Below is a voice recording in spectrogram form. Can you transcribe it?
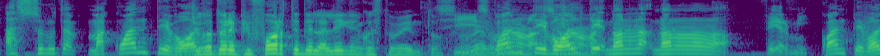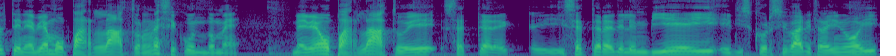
assolutamente... Ma quante Il volte... giocatore più forte della Lega in questo momento? Sì, no. Quante secondo volte... No, no, no, no, no, no, no, fermi. Quante volte ne abbiamo parlato, non è secondo me. Ne abbiamo parlato e sette re- i sette re dell'NBA e discorsi vari tra di noi.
